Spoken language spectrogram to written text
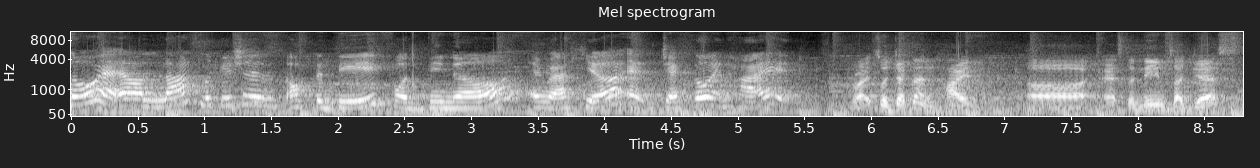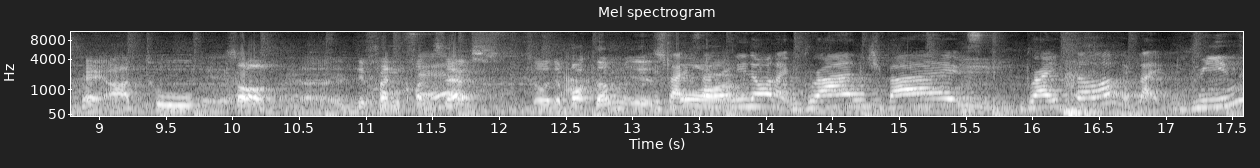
So we're at our last location of the day for dinner, and we're here at Jekyll and Hyde. Right. So Jekyll and Hyde, uh, as the name suggests, there are two sort of uh, different concepts. So the bottom is It's like more. suddenly now like brunch vibes, Mm. brighter with like greens,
